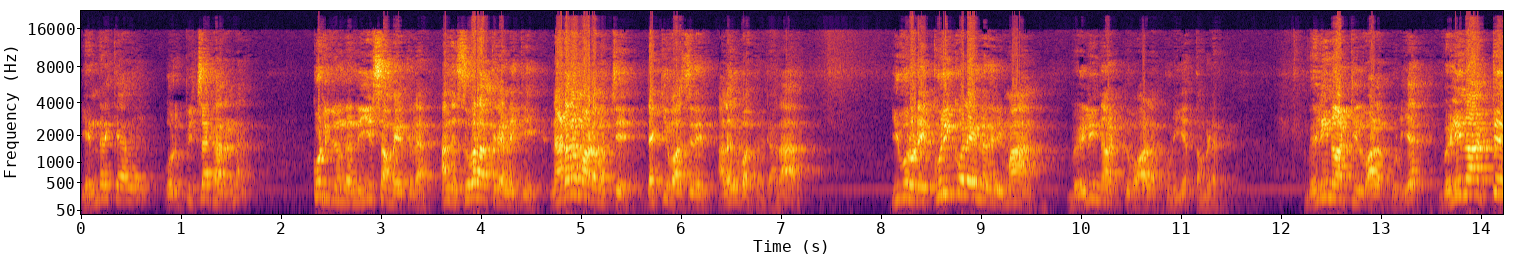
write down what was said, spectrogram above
என்றைக்காவது ஒரு பிச்சைக்காரனை கூட்டிட்டு வந்த அந்த ஈசா அந்த சிவராத்திரி அன்னைக்கு நடனமாட வச்சு ஜக்கி வாசலில் அழகு பார்த்திருக்காரா? இவருடைய குறிக்கோளை என்ன தெரியுமா? வெளிநாட்டு வாழக்கூடிய தமிழர்கள். வெளிநாட்டில் வாழக்கூடிய வெளிநாட்டு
